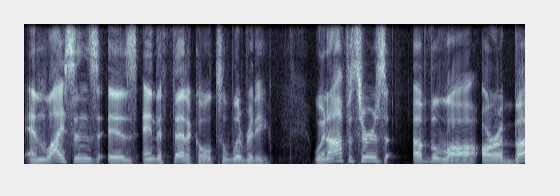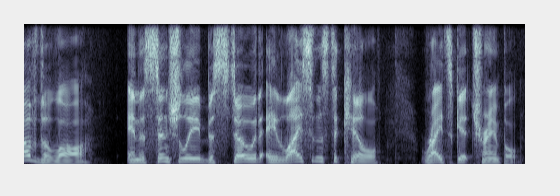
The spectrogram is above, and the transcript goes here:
and license is antithetical to liberty. When officers of the law are above the law and essentially bestowed a license to kill, rights get trampled.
